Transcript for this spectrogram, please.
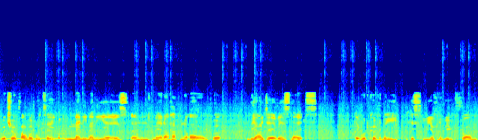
Which will probably take many, many years and may not happen at all. But the idea is that it's it would cover the history of the route from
